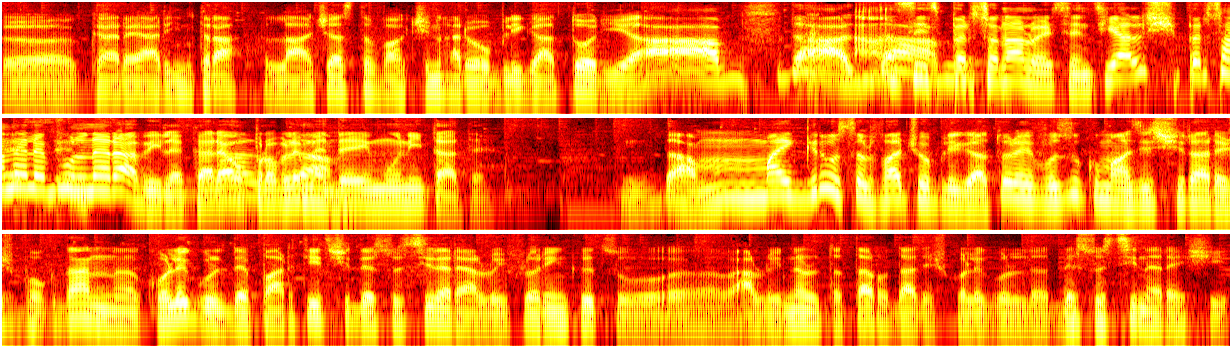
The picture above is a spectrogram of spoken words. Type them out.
uh, care ar intra la această vaccinare obligatorie. A, da, Am da. zis personalul esențial și persoanele vulnerabile care au probleme da. de imunitate. Da, mai greu să-l faci obligatoriu. Ai văzut cum a zis și Rareș Bogdan, uh, colegul de partid și de susținere al lui Florin Câțu, uh, al lui Nelu Tătaru, da, deci colegul de susținere și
